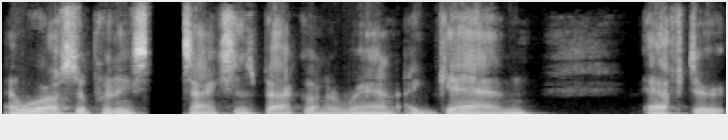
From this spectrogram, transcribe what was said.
and we're also putting sanctions back on Iran again after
